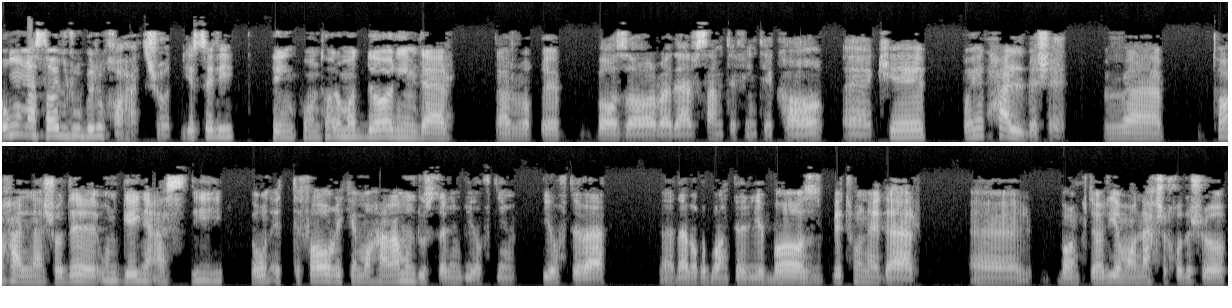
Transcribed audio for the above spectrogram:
به اون مسائل روبرو خواهد شد. یه سری pain point ها رو ما داریم در در واقع بازار و در سمت فینتک ها که باید حل بشه و تا حل نشده اون gain اصلی به اون اتفاقی که ما هممون دوست داریم بیفتیم بیفته و در واقع بانکداری باز بتونه در بانکداری ما نقش خودش رو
